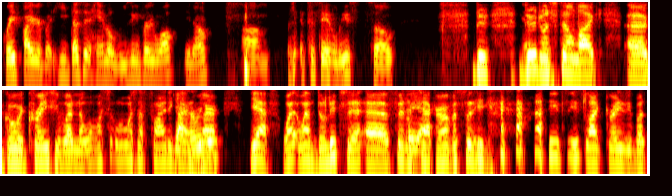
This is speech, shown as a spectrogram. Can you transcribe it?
Great fighter, but he doesn't handle losing very well. You know. Um, to say the least. So, dude, yeah. dude was still like uh, going crazy when uh, what was what was that fight again? Where, yeah, when when Dolidze uh, finished oh, yeah. Jack Hermansson, he, he's he's like crazy. But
